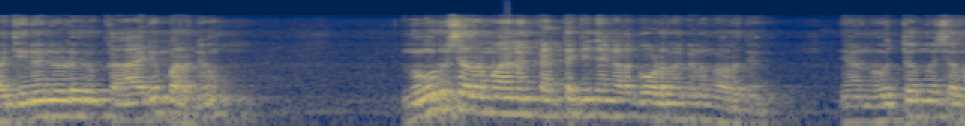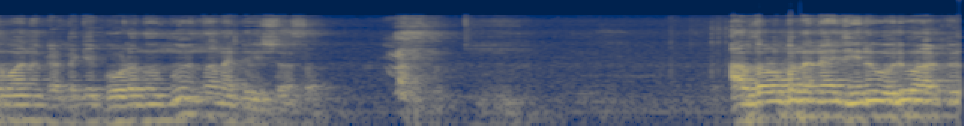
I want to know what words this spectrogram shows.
അത് ജിനു എന്നോട് ഒരു കാര്യം പറഞ്ഞു. നൂറ് ശതമാനം കട്ടയ്ക്ക് ഞങ്ങളുടെ കൂടെ നിൽക്കണം എന്ന് പറഞ്ഞു. ഞാൻ നൂറ്റൊന്ന് ശതമാനം കട്ടയ്ക്ക് കൂടെ നിന്നു എന്നാണ് എന്റെ വിശ്വാസം. അതോടൊപ്പം തന്നെ ജിനു ഒരു വാക്ക്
